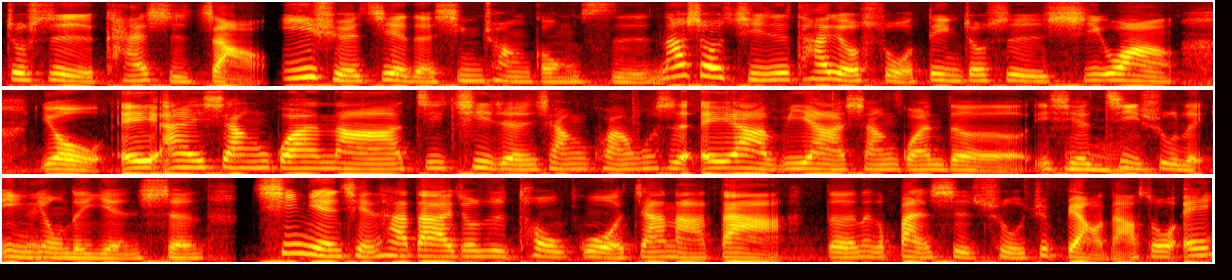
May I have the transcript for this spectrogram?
就是开始找医学界的新创公司。那时候其实他有锁定，就是希望有 AI 相关啊、机器人相关，或是 AR、VR 相关的一些技术的应用的延伸。七年前，他大概就是透过加拿大的那个办事处去表达说：“哎，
